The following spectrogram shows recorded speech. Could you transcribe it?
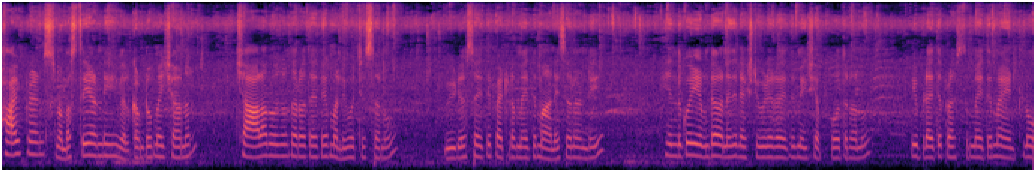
హాయ్ ఫ్రెండ్స్ నమస్తే అండి. Welcome to my channel. చాలా రోజుల తర్వాత అయితే మళ్ళీ వచ్చేసాను. వీడియోస్ అయితే పెట్టడం అయితే మానేశానండి. ఎందుకో ఏమిటో అనేది నెక్స్ట్ వీడియోలో అయితే మీకు చెప్పబోతున్నాను. ఇప్పుడైతే ప్రస్తుతం అయితే మా ఇంట్లో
